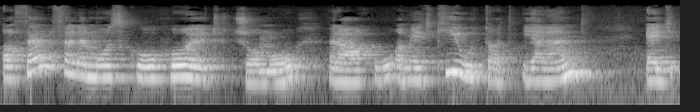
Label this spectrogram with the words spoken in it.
A felfele mozgó hold csomó, Ráhu, ami egy kiutat jelent, egy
